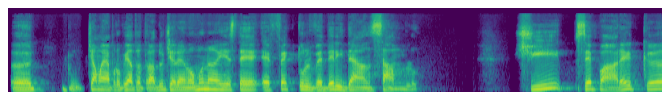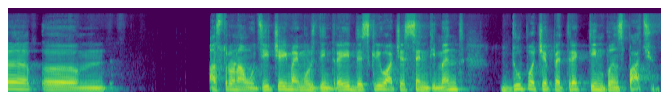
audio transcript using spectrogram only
Uh, cea mai apropiată traducere în română este efectul vederii de ansamblu. Și se pare că uh, astronauții, cei mai mulți dintre ei, descriu acest sentiment după ce petrec timp în spațiu.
